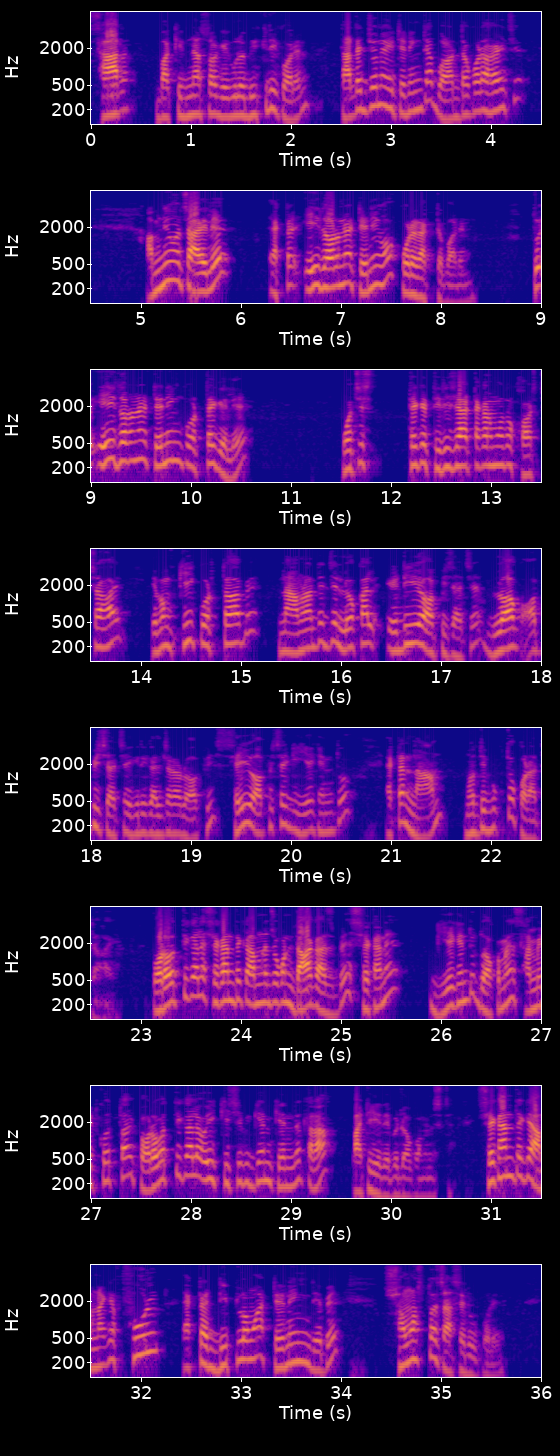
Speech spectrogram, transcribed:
সার বা কীটনাশক এগুলো বিক্রি করেন, তাদের জন্য এই ট্রেনিংটা বরাদ্দ করা হয়েছে। আপনিও চাইলে একটা এই ধরনের ট্রেনিংও করে রাখতে পারেন। তো এই ধরনের ট্রেনিং করতে গেলে পঁচিশ থেকে তিরিশ হাজার টাকার মতো খরচা হয় এবং কি করতে হবে? না, আমাদের যে লোকাল এডিএ অফিস আছে ব্লক অফিস আছে এগ্রিকালচারাল অফিস সেই অফিসে গিয়ে কিন্তু একটা নাম নথিভুক্ত করাতে হয়। পরবর্তীকালে সেখান থেকে আপনার যখন ডাক আসবে, সেখানে গিয়ে কিন্তু ডকুমেন্টস সাবমিট করতে হয়। পরবর্তীকালে ওই কৃষি বিজ্ঞান কেন্দ্রে তারা পাঠিয়ে দেবে ডকুমেন্টসটা সেখান থেকে আপনাকে ফুল একটা ডিপ্লোমা ট্রেনিং দেবে সমস্ত চাষের উপরে।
